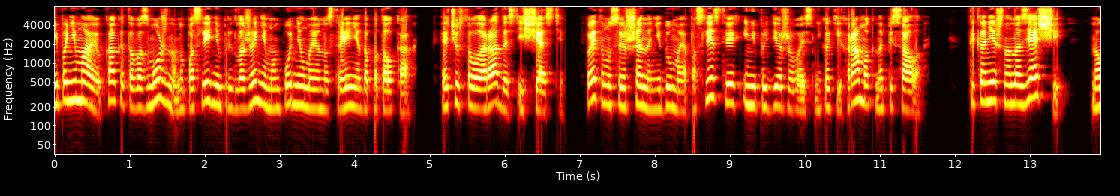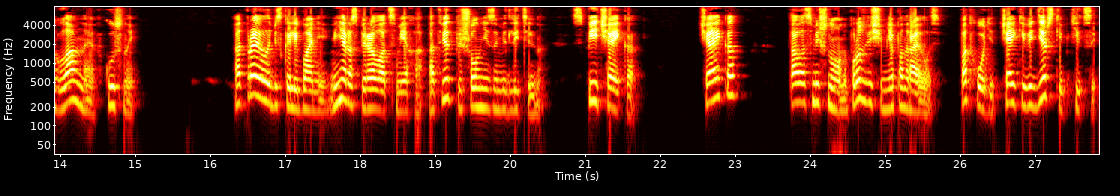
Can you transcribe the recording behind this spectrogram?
Не понимаю, как это возможно, но последним предложением он поднял мое настроение до потолка. Я чувствовала радость и счастье, поэтому, совершенно не думая о последствиях и не придерживаясь никаких рамок, написала «Ты, конечно, назящий, но главное – вкусный». Отправила без колебаний, меня распирало от смеха. Ответ пришел незамедлительно. «Спи, чайка». «Чайка?» Стало смешно, но прозвище мне понравилось. Подходит. Чайки ведь дерзкие птицы,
